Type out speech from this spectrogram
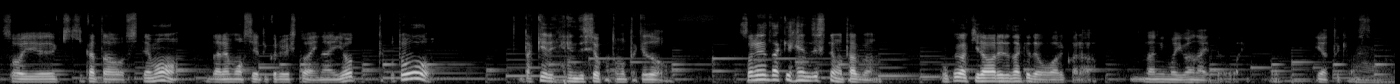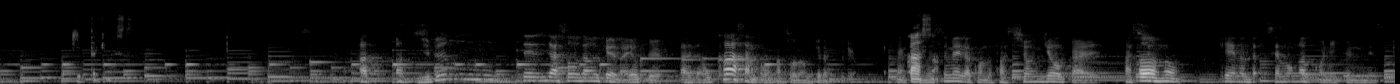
そういう聞き方をしても誰も教えてくれる人はいないよってことをだけで返事しようかと思ったけどそれだけ返事しても多分僕が嫌われるだけで終わるから何も言わないで終わりやっときました切っときましたああと自分でが相談を受けるのはよくあれだお母さんとかが相談を受けたりするよ。なんか娘が今度ファッション業界ファッションうん系の専門学校に行くんですけど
